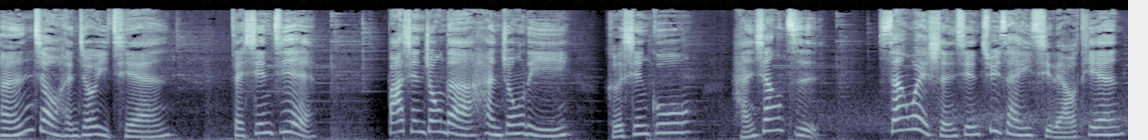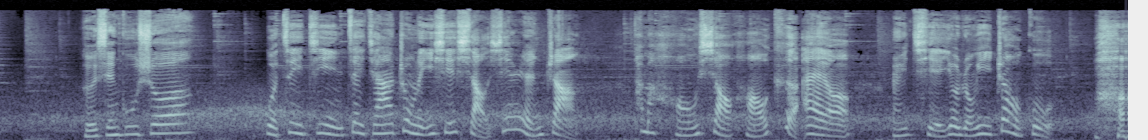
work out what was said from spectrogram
很久很久以前，在仙界，八仙中的汉钟离、何仙姑、韩湘子三位神仙聚在一起聊天。何仙姑说：“我最近在家种了一些小仙人掌。”它们好小，好可爱哦，而且又容易照顾。哇，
